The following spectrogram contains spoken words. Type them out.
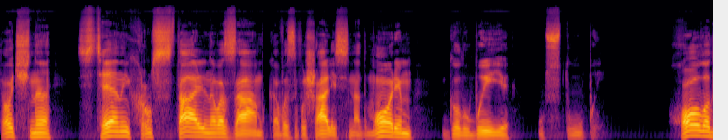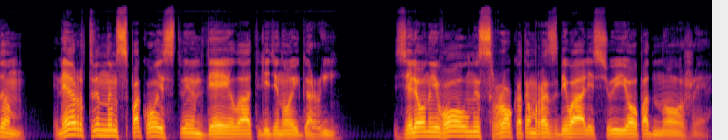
Точно стены хрустального замка возвышались над морем голубые уступы. Холодом и мертвенным спокойствием веяло от ледяной горы. Зеленые волны с рокотом разбивались у ее подножия.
